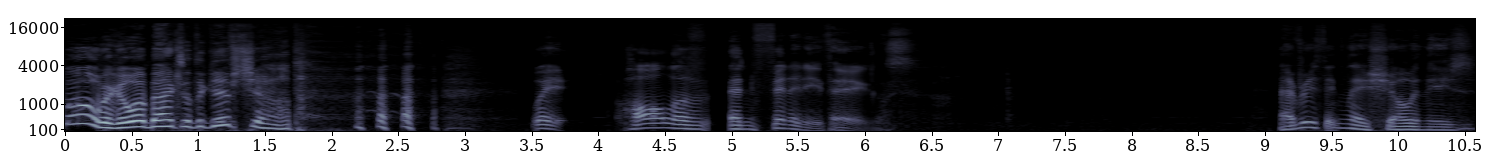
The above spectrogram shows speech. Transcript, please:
Oh, we're going back to the gift shop. Wait, Hall of Infinity things. Everything they show in these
